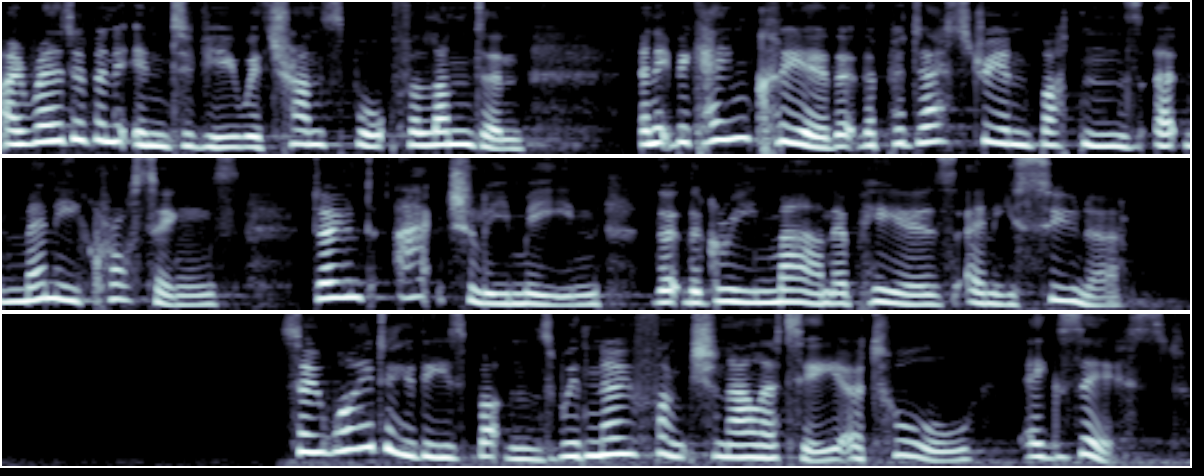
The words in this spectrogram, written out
I read of an interview with Transport for London, and it became clear that the pedestrian buttons at many crossings don't actually mean that the green man appears any sooner. So, why do these buttons with no functionality at all exist?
